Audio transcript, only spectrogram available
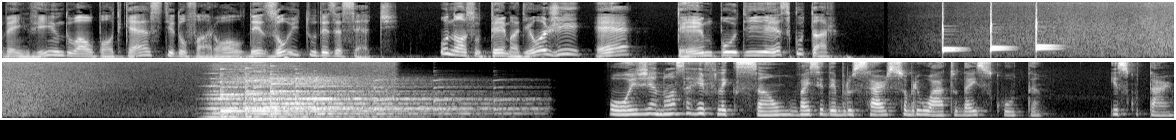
bem-vindo ao podcast do Farol 1817. O nosso tema de hoje é Tempo de Escutar. Hoje a nossa reflexão vai se debruçar sobre o ato da escuta. Escutar.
